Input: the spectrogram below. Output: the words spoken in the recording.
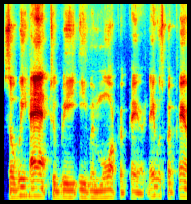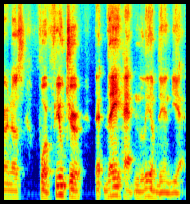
So we had to be even more prepared. They was preparing us for a future that they hadn't lived in yet,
